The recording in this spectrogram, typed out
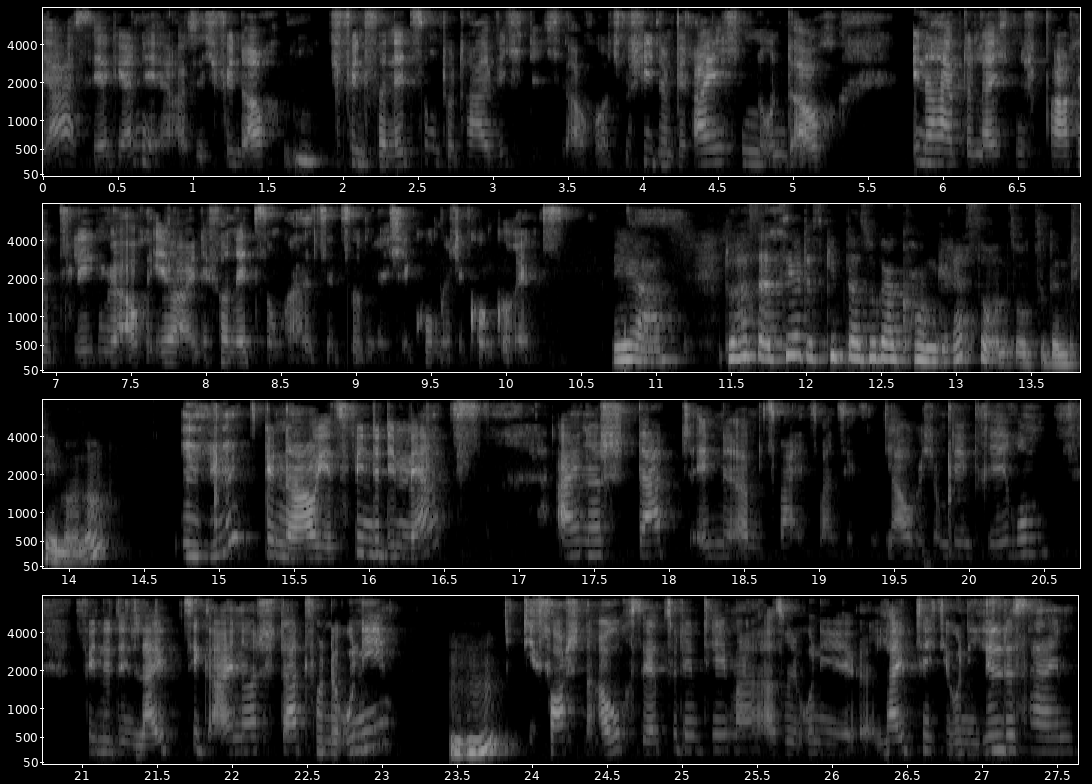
ja, sehr gerne. Also ich finde auch, ich finde Vernetzung total wichtig, auch aus verschiedenen Bereichen und auch innerhalb der leichten Sprache pflegen wir auch eher eine Vernetzung als jetzt irgendwelche komische Konkurrenz. Ja, du hast erzählt, es gibt da sogar Kongresse und so zu dem Thema, ne? Mhm, genau, jetzt findet im März einer statt, in, am ähm, 22. glaube ich, um den Dreh rum, findet in Leipzig einer statt von der Uni. Mhm. Die forschen auch sehr zu dem Thema, also die Uni Leipzig, die Uni Hildesheim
